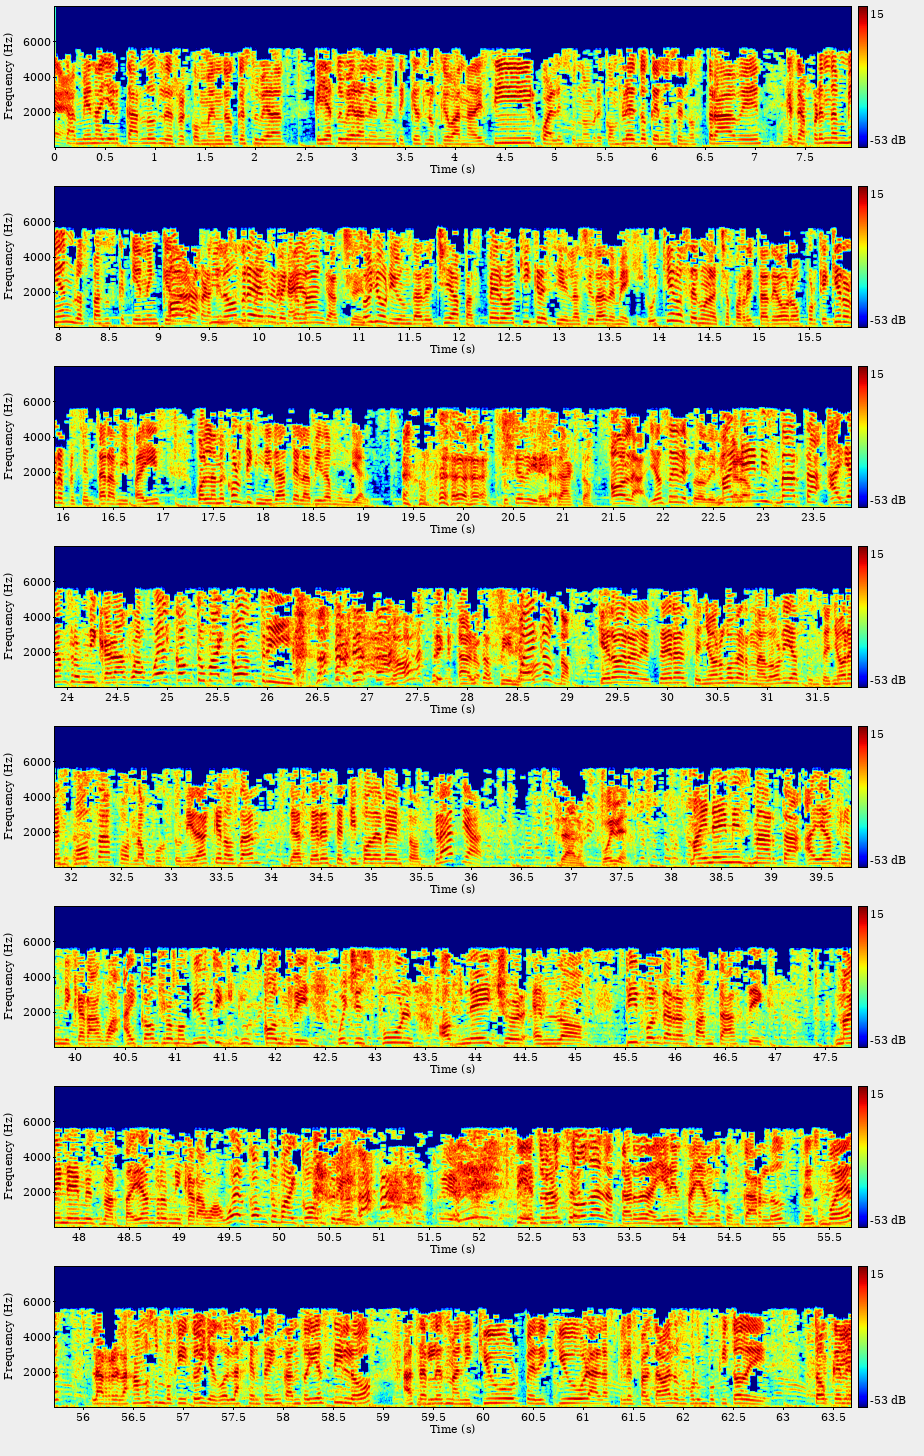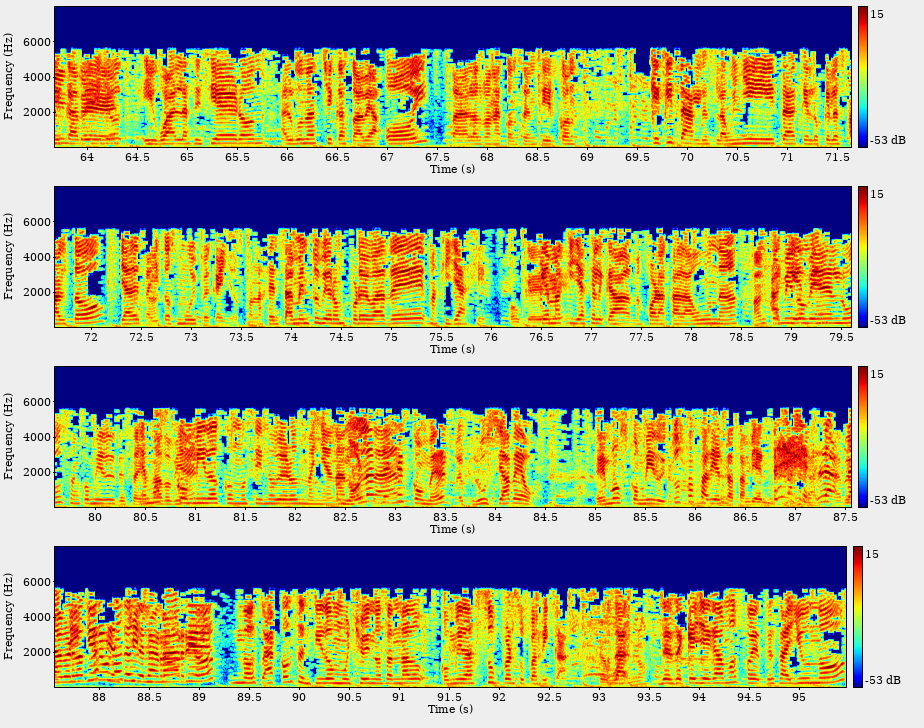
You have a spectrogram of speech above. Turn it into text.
También ayer Carlos les recomendó que estuvieran, que ya tuvieran en mente qué es lo que van a decir, cuál es su nombre completo, que no se nos traben, que se aprendan bien los pasos que tienen que dar Hola, para mi que no se nombre nos es Rebeca. Mangas. Sí. Soy oriunda de Chiapas, pero aquí crecí en la Ciudad de México y quiero ser una chaparrita de oro porque quiero representar a mi país con la mejor dignidad de la vida mundial. ¿Tú qué dirías? Exacto. Hola, yo soy de Pro de My Nicaragua. name is Marta. I am from Nicaragua. Welcome to my country. ¿No? Sí, claro. Es así, ¿no? Welcome. No, quiero agradecer al señor gobernador y a su señora esposa por la oportunidad que nos dan de hacer este tipo de eventos. Gracias. Claro. Muy bien. My name is Marta. I am from Nicaragua. I come from a beautiful country which is full of nature and love. People that are fantastic. My name is Marta. I am from Nicaragua. Welcome to my country. Sí, estuvieron toda la tarde de ayer ensayando con Carlos. Después la relajamos un poquito y llegó la gente de encanto y estilo a hacerles manicure, pedicure, a las que les faltaba a lo mejor un poquito de toque en el cabello, igual las hicieron. Algunas chicas todavía hoy, todavía las van a consentir con que quitarles la uñita, que lo que les faltó, ya detallitos muy pequeños con la gente. También tuvieron prueba de maquillaje. Ok. ¿Qué maquillaje le quedaba mejor a cada una? ¿Han ¿A comido bien, Luz? ¿Han comido y Hemos desayunado bien? comido como si no hubiera un mañana. No ¿no las dejes comer, Luz, ya veo. Hemos comido y tú estás abierta también. La, la verdad, ¿Quién quiere la unos gente del barrio nos ha consentido mucho y nos han dado comida súper, súper rica. Qué o sea, bueno. desde que llegamos fue desayuno,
